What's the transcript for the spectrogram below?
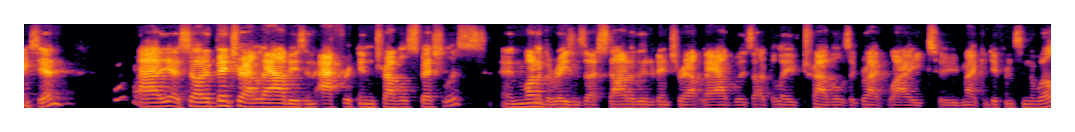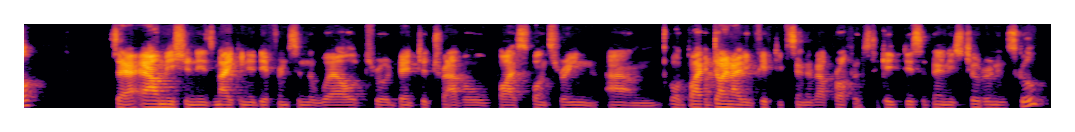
Thanks, Jen. Uh, yeah, so Adventure Out Loud is an African travel specialist. And one of the reasons I started Adventure Out Loud was I believe travel is a great way to make a difference in the world. So our mission is making a difference in the world through adventure travel by sponsoring um, or by donating 50% of our profits to keep disadvantaged children in school.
